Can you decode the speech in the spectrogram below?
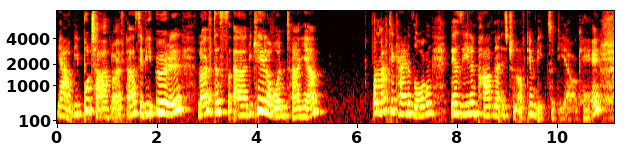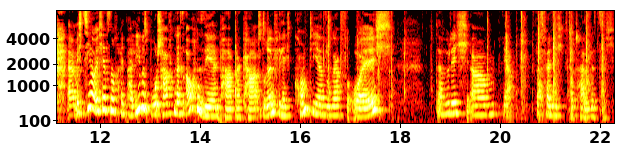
ja, wie Butter läuft das, hier wie Öl läuft es äh, die Kehle runter hier. Und mach dir keine Sorgen, der Seelenpartner ist schon auf dem Weg zu dir, okay? Ähm, ich ziehe euch jetzt noch ein paar Liebesbotschaften. Da ist auch eine Seelenpartnerkarte drin. Vielleicht kommt die ja sogar für euch. Da würde ich, ähm, ja, das fände ich total witzig.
